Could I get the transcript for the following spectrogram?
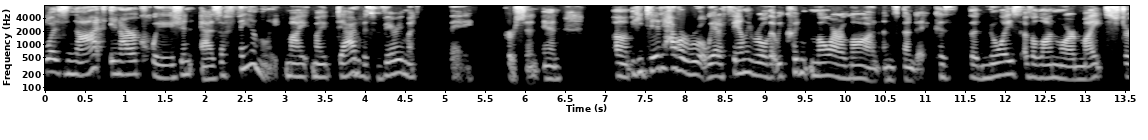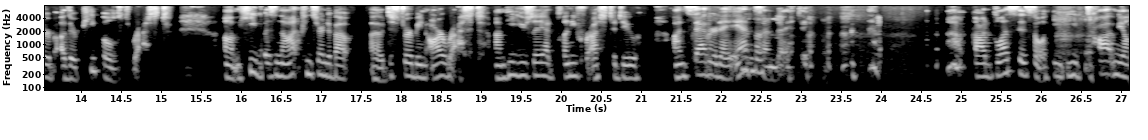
was not in our equation as a family. My my dad was very much a person, and um, he did have a rule. We had a family rule that we couldn't mow our lawn on Sunday because the noise of the lawnmower might disturb other people's rest. Um, he was not concerned about uh, disturbing our rest. Um, he usually had plenty for us to do on Saturday and Sunday. God bless his soul. He, he taught me a,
